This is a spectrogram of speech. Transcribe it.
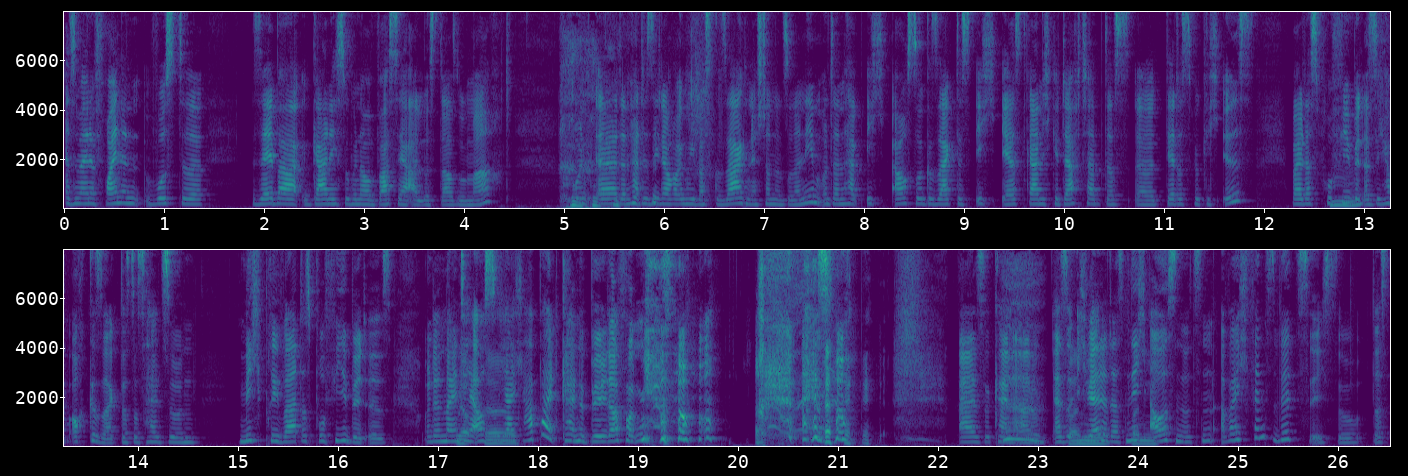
Also meine Freundin wusste selber gar nicht so genau, was er alles da so macht. Und äh, dann hatte sie noch irgendwie was gesagt und er stand dann so daneben. Und dann habe ich auch so gesagt, dass ich erst gar nicht gedacht habe, dass äh, der das wirklich ist, weil das Profilbild, also ich habe auch gesagt, dass das halt so ein nicht privates Profilbild ist. Und dann meinte Ja, er auch so, äh. ja, ich habe halt keine Bilder von mir. So. also, also, keine Ahnung. Also ich Funny, werde das nicht funny. ausnutzen, aber ich finde es witzig so, dass,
